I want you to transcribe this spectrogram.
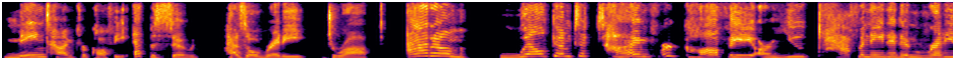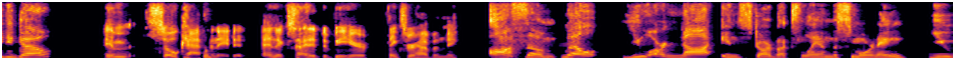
main time for coffee episode has already dropped. Adam, welcome to Time for Coffee. Are you caffeinated and ready to go? I'm so caffeinated and excited to be here. Thanks for having me. Awesome. Well, you are not in Starbucks land this morning. You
